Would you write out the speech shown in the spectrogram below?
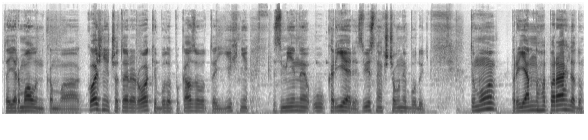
та Ярмоленком. Кожні 4 роки буду показувати їхні зміни у кар'єрі, звісно, якщо вони будуть. Тому приємного перегляду.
